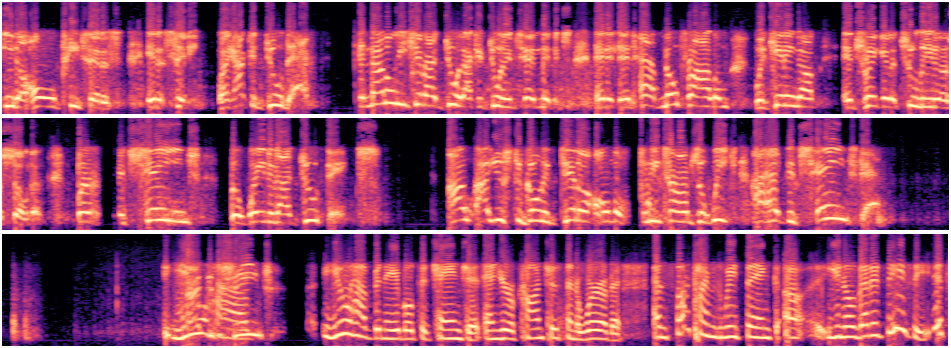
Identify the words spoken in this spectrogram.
eat a whole pizza in a, in a city. Like I could do that. And not only can I do it, I can do it in 10 minutes and, and have no problem with getting up and drinking a two liter of soda. But it changed the way that I do things. I, I used to go to dinner almost three times a week. I had to change that. You have, you have been able to change it, and you're conscious and aware of it. And sometimes we think, uh, you know, that it's easy. It's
